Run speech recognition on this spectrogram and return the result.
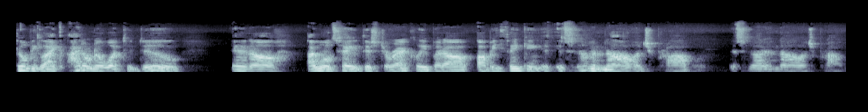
they'll be like, I don't know what to do. And I'll, I won't say this directly, but I'll, I'll be thinking, it's not a knowledge problem. It's not a knowledge problem.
